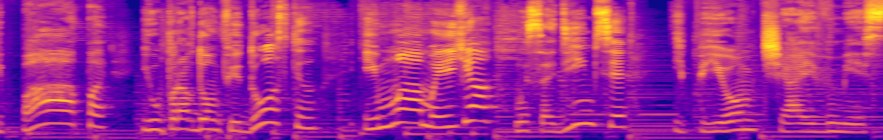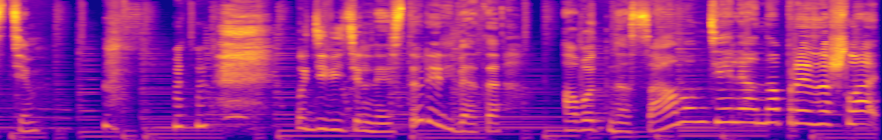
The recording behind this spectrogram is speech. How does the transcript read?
И папа, и управдом Федоскин, и мама, и я, мы садимся и пьем чай вместе. Удивительная история, ребята. А вот на самом деле она произошла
